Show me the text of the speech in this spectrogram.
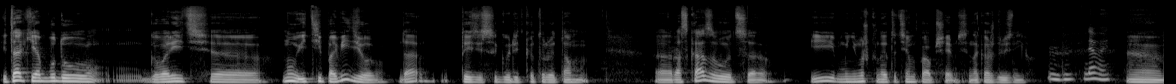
Итак, я буду говорить, э, ну, идти по видео, да, тезисы говорить, которые там э, рассказываются, и мы немножко на эту тему пообщаемся, на каждую из них. Мгм, Давай. Э,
